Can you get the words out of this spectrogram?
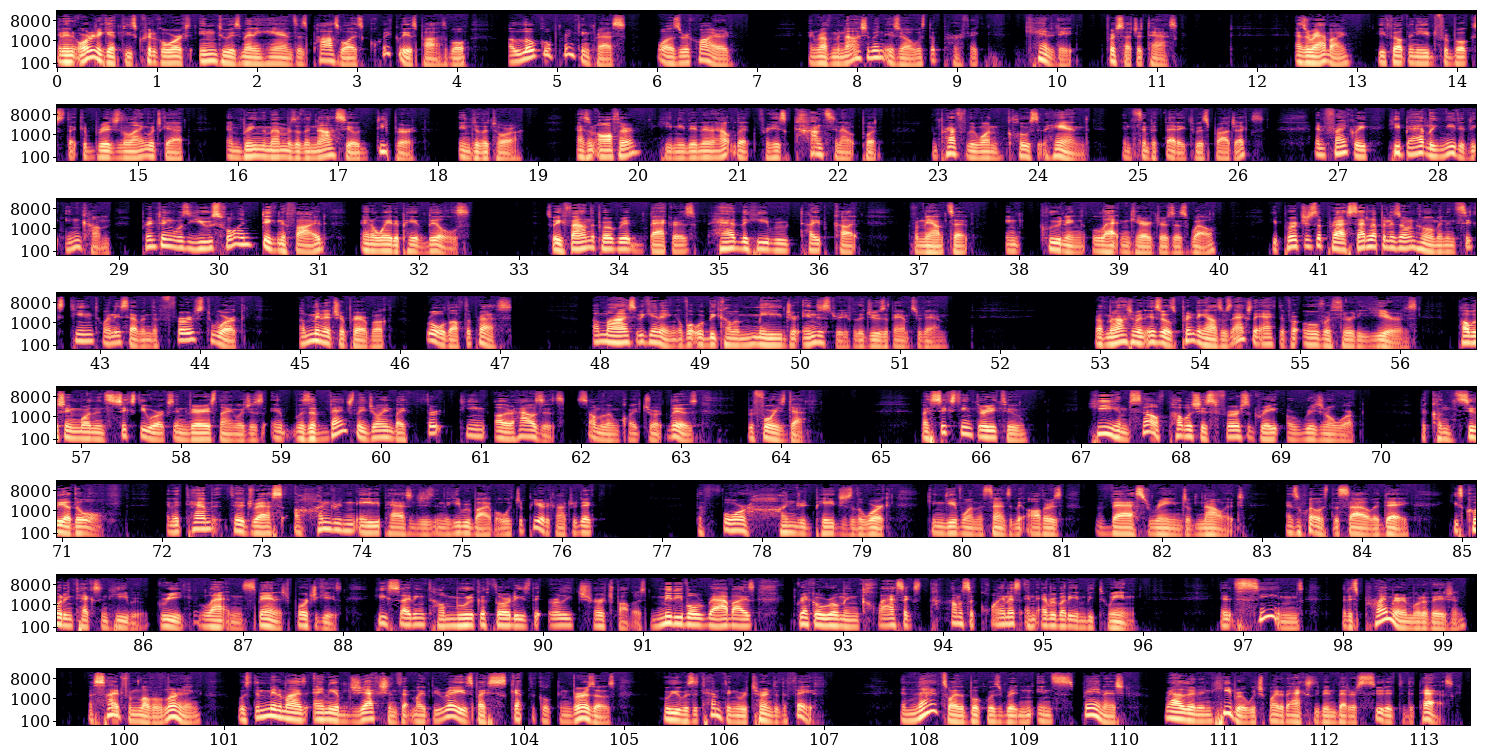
And in order to get these critical works into as many hands as possible, as quickly as possible, a local printing press was required. And Rav Menashe ben Israel was the perfect candidate for such a task. As a rabbi, he felt the need for books that could bridge the language gap and bring the members of the Nacio deeper into the Torah. As an author, he needed an outlet for his constant output, and preferably one close at hand and sympathetic to his projects. And frankly, he badly needed the income Printing was useful and dignified and a way to pay the bills. So he found the appropriate backers, had the Hebrew type cut from the outset, including Latin characters as well. He purchased a press, set it up in his own home, and in 1627 the first work, a miniature prayer book, rolled off the press. A modest beginning of what would become a major industry for the Jews of Amsterdam. Rav Menachem Israel's printing house was actually active for over 30 years publishing more than 60 works in various languages. It was eventually joined by 13 other houses, some of them quite short lived, before his death. By 1632, he himself published his first great original work, the Conciliador, an attempt to address 180 passages in the Hebrew Bible which appear to contradict. The 400 pages of the work can give one the sense of the author's vast range of knowledge, as well as the style of the day, He's quoting texts in Hebrew, Greek, Latin, Spanish, Portuguese. He's citing Talmudic authorities, the early church fathers, medieval rabbis, Greco Roman classics, Thomas Aquinas, and everybody in between. And it seems that his primary motivation, aside from love of learning, was to minimize any objections that might be raised by skeptical conversos who he was attempting to return to the faith. And that's why the book was written in Spanish rather than in Hebrew, which might have actually been better suited to the task.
